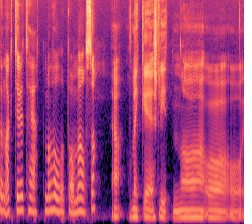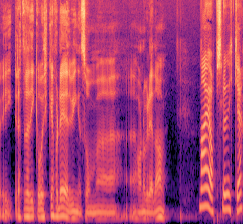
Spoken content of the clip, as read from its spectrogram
den aktiviteten man holder på med også. Ja, At man ikke er sliten og, og, og rett og slett ikke orker, for det er det jo ingen som uh, har noe glede av. Nei, absolutt ikke.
